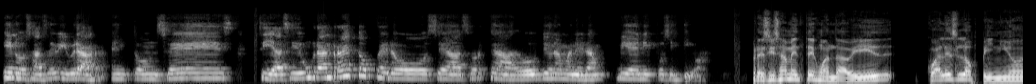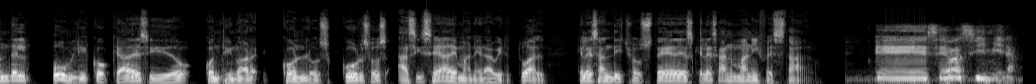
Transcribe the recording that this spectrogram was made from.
y nos hace vibrar. Entonces, sí, ha sido un gran reto, pero se ha sorteado de una manera bien y positiva. Precisamente, Juan David, ¿cuál es la opinión del público que ha decidido continuar con los cursos, así sea de manera virtual? ¿Qué les han dicho a ustedes? ¿Qué les han manifestado? Eh, Seba, sí, mira,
